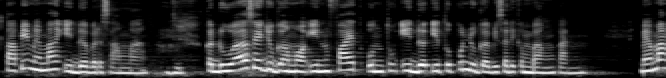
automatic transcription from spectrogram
tapi memang ide bersama. Kedua, saya juga mau invite untuk ide itu pun juga bisa dikembangkan. Memang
